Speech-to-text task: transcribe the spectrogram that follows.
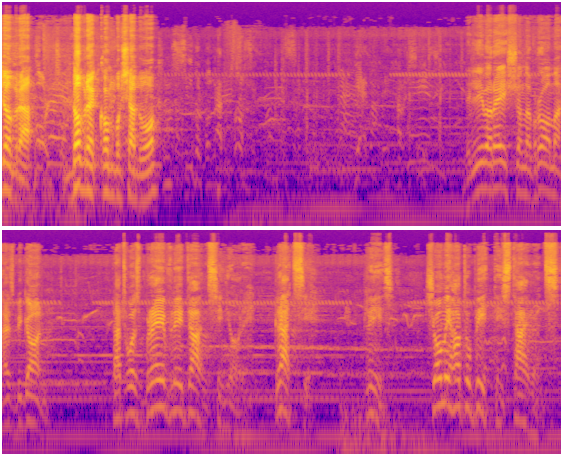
I dobra, dobre kombo siadło. The liberation of Roma has begun. That was bravely done, signore. Grazie. Please, show me how to beat these tyrants.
